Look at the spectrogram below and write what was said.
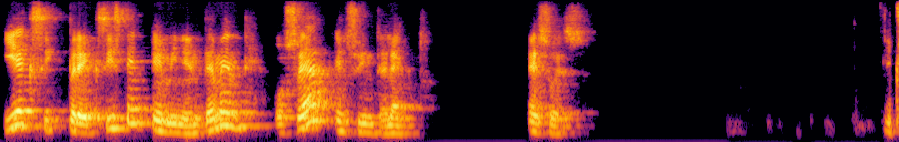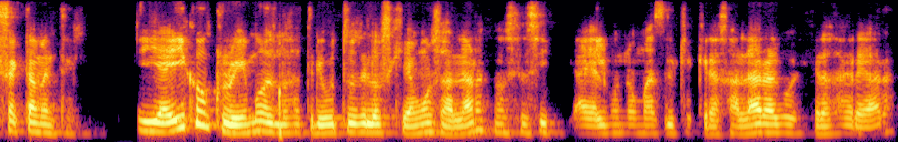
y preexisten eminentemente, o sea, en su intelecto. Eso es. Exactamente. Y ahí concluimos los atributos de los que íbamos a hablar. No sé si hay alguno más del que quieras hablar, algo que quieras agregar.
